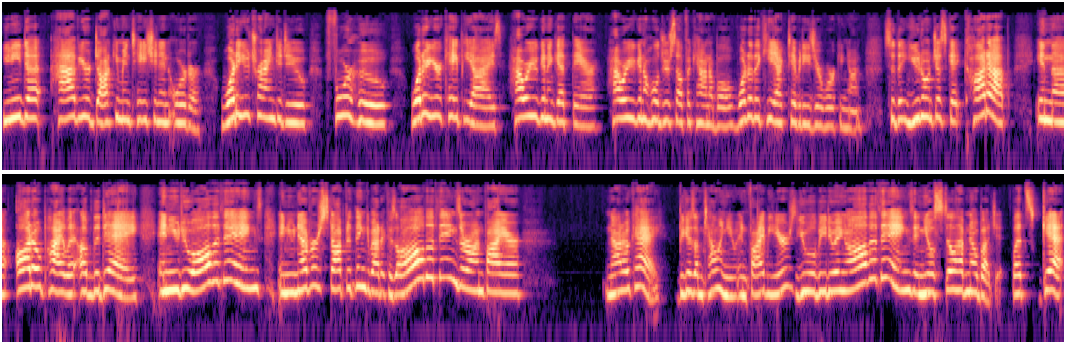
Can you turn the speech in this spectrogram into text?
you need to have your documentation in order what are you trying to do for who what are your KPIs? How are you going to get there? How are you going to hold yourself accountable? What are the key activities you're working on? So that you don't just get caught up in the autopilot of the day and you do all the things and you never stop to think about it because all the things are on fire not okay. Because I'm telling you, in five years, you will be doing all the things and you'll still have no budget. Let's get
